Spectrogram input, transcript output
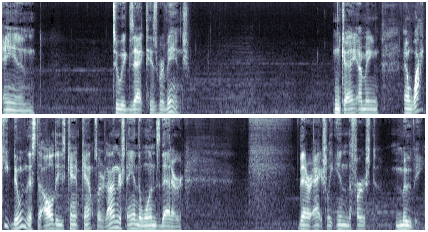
and to exact his revenge. Okay, I mean, and why keep doing this to all these camp counselors? I understand the ones that are that are actually in the first movie.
